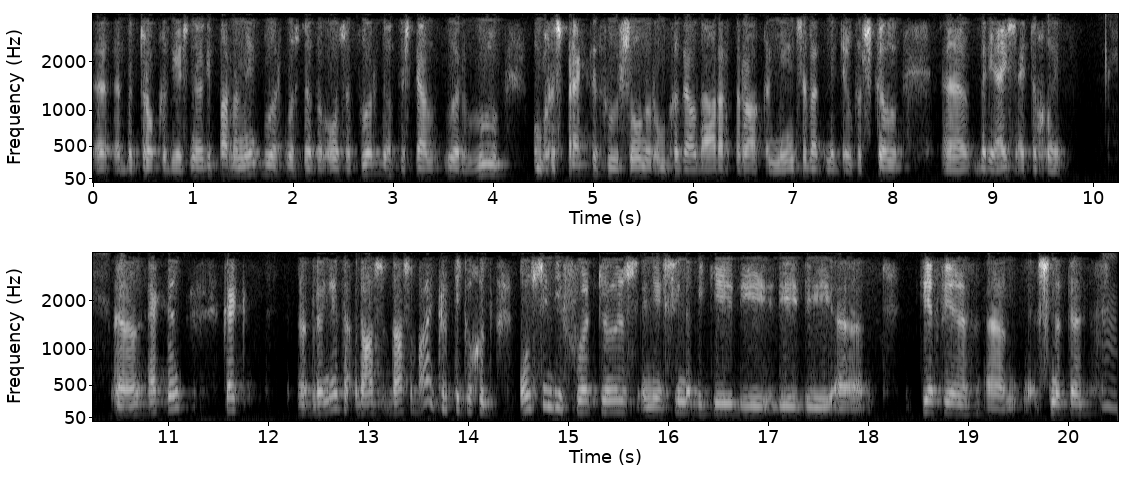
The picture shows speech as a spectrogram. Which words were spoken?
uh, betrokke wees. Nou die parlement behoort mos dat ons 'n voorbeeld te stel oor hoe om gesprek te voer sonder om gewelddadig te raak en mense wat met jou verskil uh, by die huis uit te gooi. Uh, ek dink kyk Renet daar's daar's baie kritieke goed. Ons sien die fotos en jy sien 'n bietjie die die die uh TV ehm um, snitte mm.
